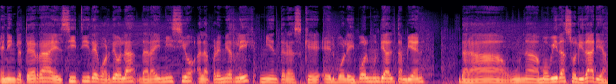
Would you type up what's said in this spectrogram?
En Inglaterra, el City de Guardiola dará inicio a la Premier League, mientras que el voleibol mundial también dará una movida solidaria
